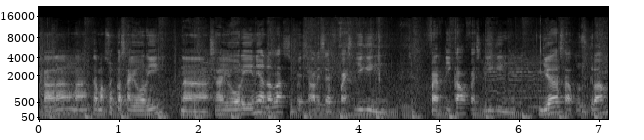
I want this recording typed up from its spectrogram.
Sekarang kita masuk ke Sayori. Nah, Sayori ini adalah spesialisnya fast jigging. Vertical fast jigging. Dia 100 gram,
